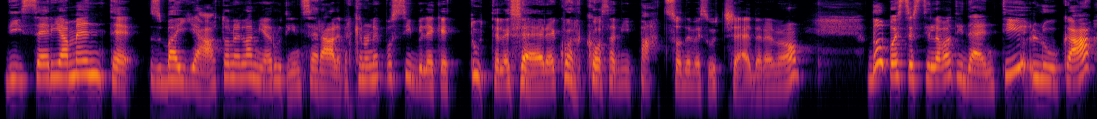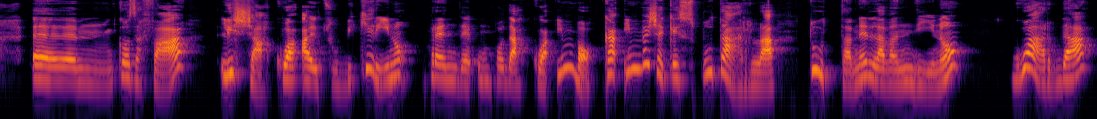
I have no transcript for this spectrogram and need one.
di seriamente sbagliato nella mia routine serale, perché non è possibile che tutte le sere qualcosa di pazzo deve succedere, no? Dopo essersi lavati i denti, Luca ehm, cosa fa? Li sciacqua, ha il suo bicchierino, prende un po' d'acqua in bocca, invece che sputarla tutta nel lavandino, guarda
